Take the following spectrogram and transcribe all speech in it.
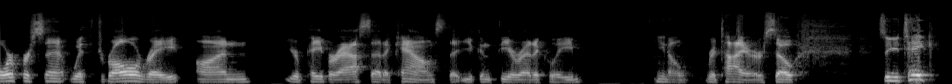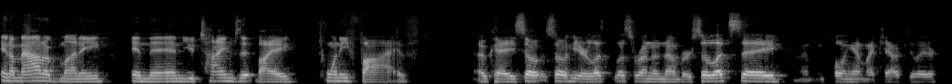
4% withdrawal rate on your paper asset accounts that you can theoretically, you know, retire. So so you take an amount of money and then you times it by 25 Okay, so so here let's let's run a number. So let's say I'm pulling out my calculator.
